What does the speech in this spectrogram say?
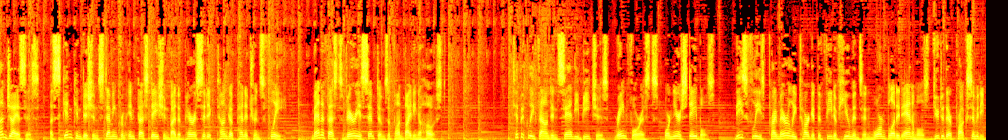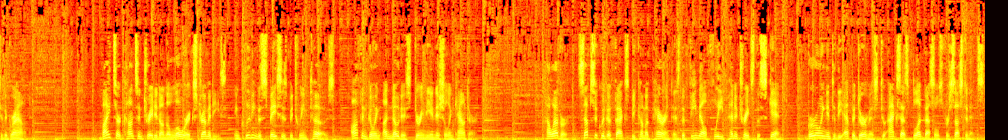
Tungiasis, a skin condition stemming from infestation by the parasitic Tunga penetrans flea, manifests various symptoms upon biting a host. Typically found in sandy beaches, rainforests, or near stables, these fleas primarily target the feet of humans and warm-blooded animals due to their proximity to the ground. Bites are concentrated on the lower extremities, including the spaces between toes, often going unnoticed during the initial encounter. However, subsequent effects become apparent as the female flea penetrates the skin, burrowing into the epidermis to access blood vessels for sustenance.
